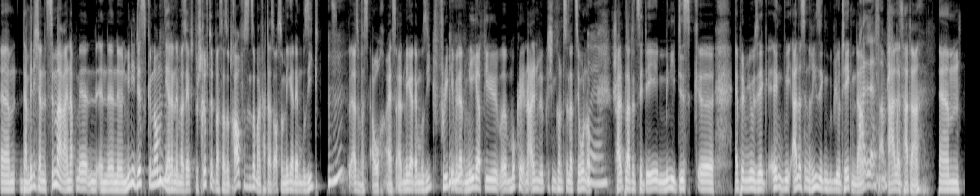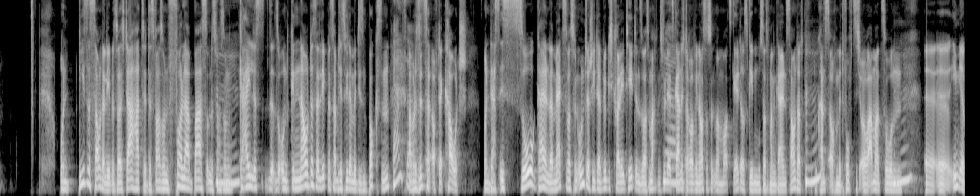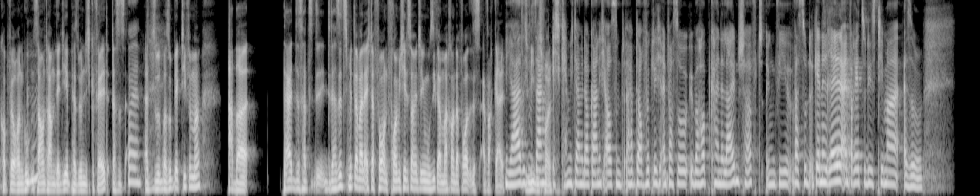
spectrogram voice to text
ähm, dann bin ich dann ins Zimmer rein, habe mir eine, Minidisc genommen, die hat Mhm. dann immer selbst beschriftet, was da so drauf ist und so. Mein Vater ist auch so mega der Musik, Mhm. also was auch, er ist halt mega der Musikfreak, Mhm. er hat mega viel äh, Mucke in allen möglichen Konstellationen, Oh, ob ja. Schallplatte, CD, Minidisc, äh, Apple Music, irgendwie alles in riesigen Bibliotheken da. Alles am Start. Alles hat er. Ähm, und dieses Sounderlebnis, was ich da hatte, das war so ein voller Bass und das war so ein Mhm. geiles, so, und genau das Erlebnis habe ich jetzt wieder mit diesen Boxen, Ernsthaft? aber du sitzt halt auf der Couch. Und das ist so geil. Und da merkst du, was für ein Unterschied halt wirklich Qualität in sowas macht. Und ich will Ja. jetzt gar nicht darauf hinaus, dass immer Mords Geld ausgeben musst, dass man einen geilen Sound hat. Mhm. Du kannst auch mit 50 Euro Amazon Mhm. äh, äh, in ihr Kopfhörer einen guten Mhm. Sound haben, der dir persönlich gefällt. Das ist Voll. also super subjektiv immer. Aber da, das hat, da sitze ich mittlerweile echt davor und freue mich jedes Mal, wenn ich irgendwie Musik anmache und davor, das ist einfach geil. Ja, also ich muss Lieb ich sagen, voll. ich kenne mich damit auch gar nicht aus und habe da auch wirklich einfach so überhaupt keine Leidenschaft irgendwie, was so generell einfach jetzt so dieses Thema, also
